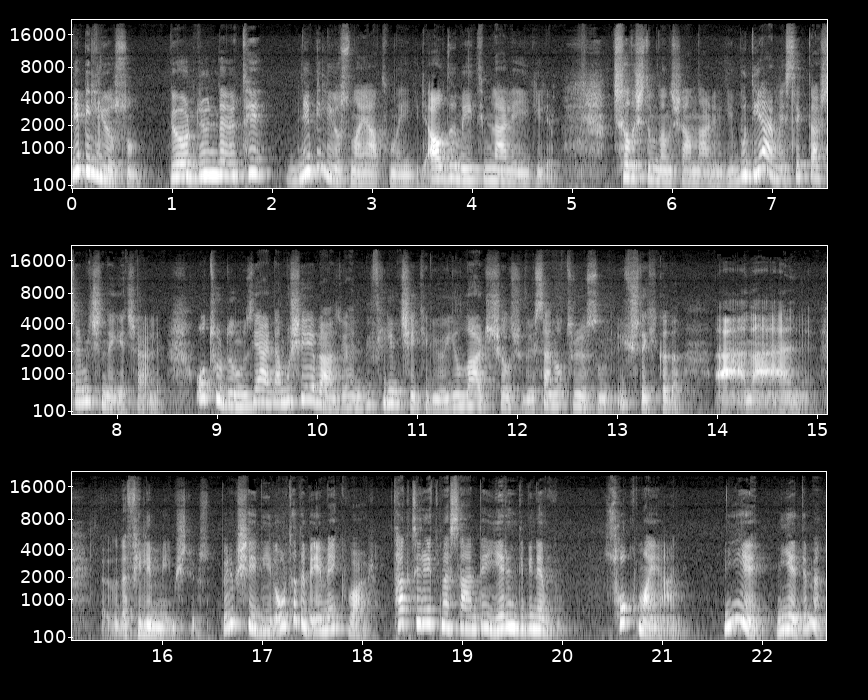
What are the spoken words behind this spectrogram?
Ne biliyorsun? Gördüğünden öte ne biliyorsun hayatımla ilgili? Aldığım eğitimlerle ilgili, çalıştığım danışanlarla ilgili. Bu diğer meslektaşlarım için de geçerli. Oturduğumuz yerden bu şeye benziyor. Hani bir film çekiliyor, yıllarca çalışılıyor. Sen oturuyorsun 3 dakikada. Aman da film miymiş diyorsun. Böyle bir şey değil. Ortada bir emek var. Takdir etmesen de yerin dibine sokma yani. Niye? Niye değil mi?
